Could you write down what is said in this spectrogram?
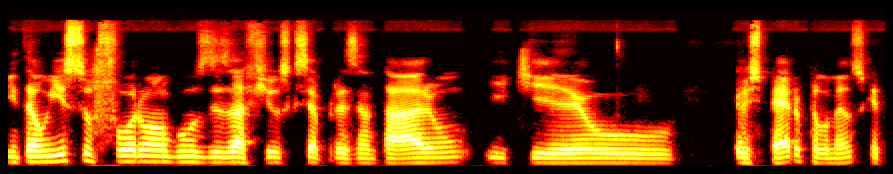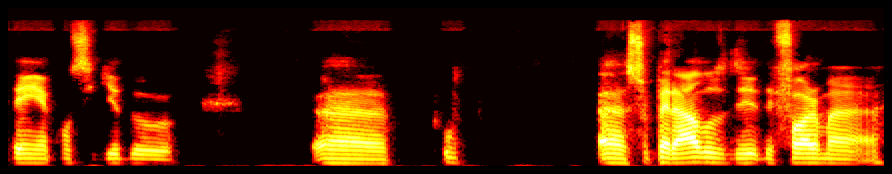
Então, isso foram alguns desafios que se apresentaram e que eu, eu espero, pelo menos, que tenha conseguido uh, uh, superá-los de, de, forma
